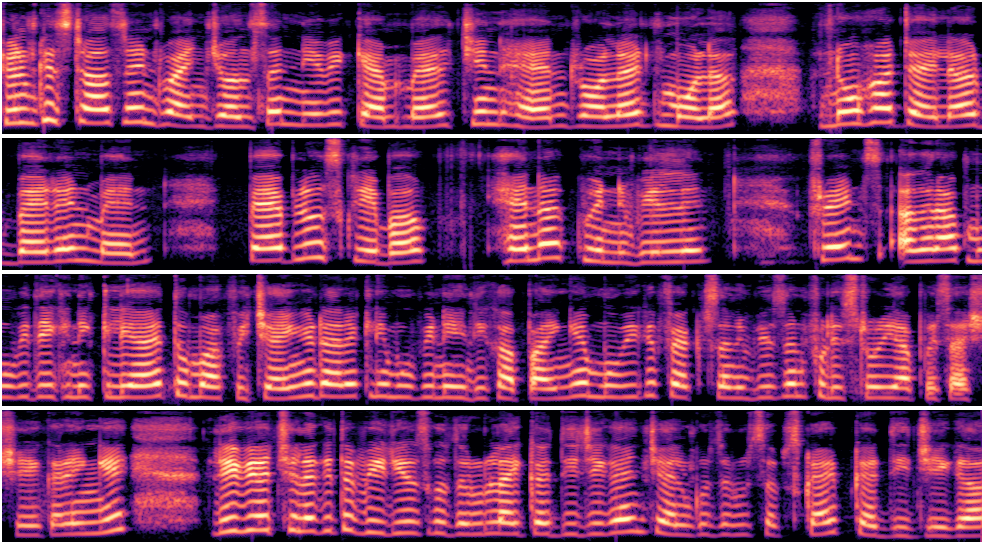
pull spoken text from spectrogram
film के स्टार्स हैं Dwayne Johnson Neve Campbell Chin Han Roland Moller Noah Taylor Byron Mann Pablo Schreiber Hannah Quinlivan friends अगर आप मूवी देखने के लिए आए तो माफ़ी चाहेंगे डायरेक्टली मूवी नहीं दिखा पाएँगे। मूवी के facts and reviews and full story आपके साथ शेयर करेंगे। रिव्यू अच्छी लगी तो वीडियोस को ज़रूर लाइक कर दीजिएगा एंड चैनल को ज़रूर सब्सक्राइब कर दीजिएगा।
